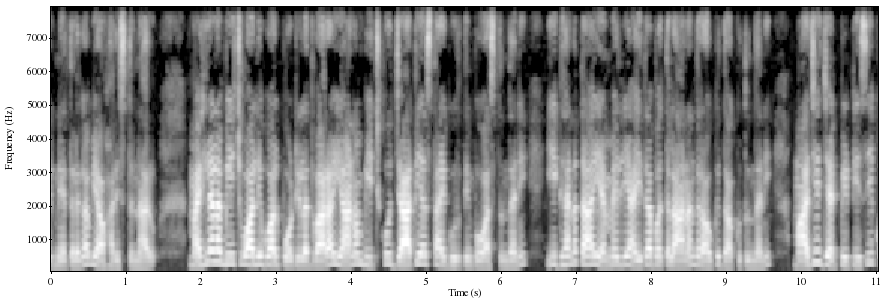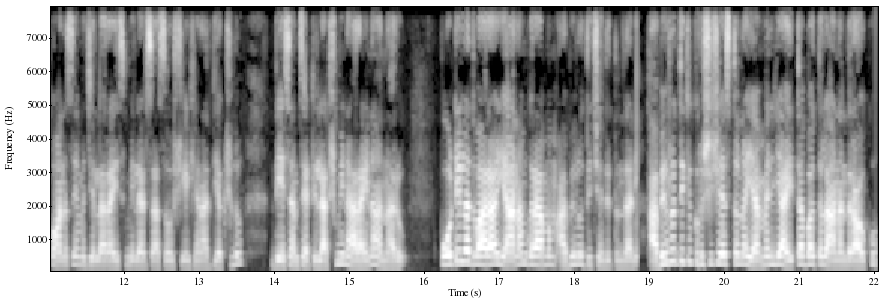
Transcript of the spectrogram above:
నిర్ణేతలుగా వ్యవహరిస్తున్నారు. మహిళల బీచ్ వాలీబాల్ పోటీల ద్వారా యానం బీచ్కు జాతీయ స్థాయి గుర్తింపు వస్తుందని ఈ ఘనత ఎమ్మెల్యే ఐదాబత్తుల ఆనందరావుకి దక్కుతుందని మాజీ జడ్పీటీసీ కోనసీమ జిల్లా రైస్ మిల్లర్స్ అసోసియేషన్ అధ్యక్షులు దేశంశెట్టి లక్ష్మీనారాయణ అన్నారు. పోటీల ద్వారా యానం గ్రామం అభివృద్ధి చెందుతుందని అభివృద్ధికి కృషి చేస్తున్న ఎమ్మెల్యే ఐతాబత్తుల ఆనందరావుకు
